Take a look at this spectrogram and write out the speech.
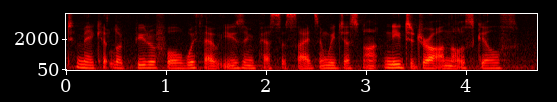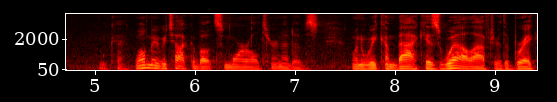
to make it look beautiful without using pesticides, and we just not need to draw on those skills. Okay. Well, maybe talk about some more alternatives when we come back as well after the break.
